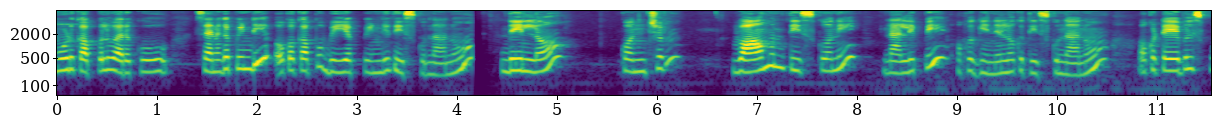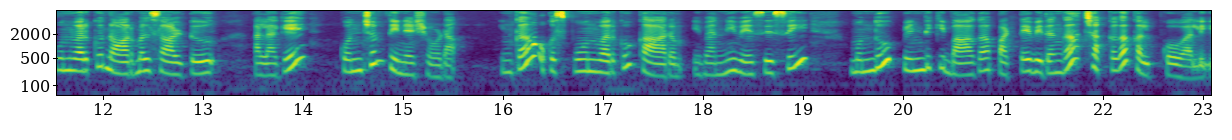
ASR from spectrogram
మూడు కప్పుల వరకు శనగపిండి ఒక కప్పు బియ్యం పిండి తీసుకున్నాను. దీనిలో కొంచెం వామును తీసుకొని నలిపి ఒక గిన్నెలోకి తీసుకున్నాను. ఒక టేబుల్ స్పూన్ వరకు నార్మల్ సాల్ట్ అలాగే కొంచెం తినే సోడా ఇంకా ఒక స్పూన్ వరకు కారం ఇవన్నీ వేసేసి ముందు పిండికి బాగా పట్టే విధంగా చక్కగా కలుపుకోవాలి.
